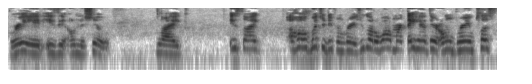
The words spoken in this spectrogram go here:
bread is it on the shelf? Like it's like a whole bunch of different brands. You go to Walmart, they have their own brand plus,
